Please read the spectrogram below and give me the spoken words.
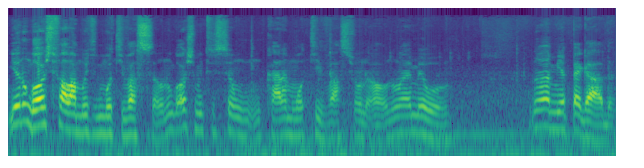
E eu não gosto de falar muito de motivação. Não gosto muito de ser um, um cara motivacional. Não é meu. Não é a minha pegada.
